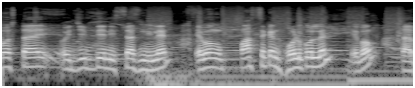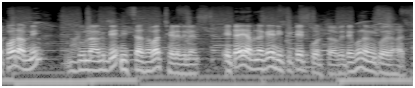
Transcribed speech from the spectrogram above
অবস্থায় ওই জিভ দিয়ে নিঃশ্বাস নিলেন। এবং পাঁচ সেকেন্ড হোল্ড করলেন এবং তারপর আপনি দু নাক দিয়ে নিঃশ্বাস আবার ছেড়ে দিলেন। এটাই আপনাকে রিপিটেড করতে হবে। দেখুন, আমি করে দেখাচ্ছি।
